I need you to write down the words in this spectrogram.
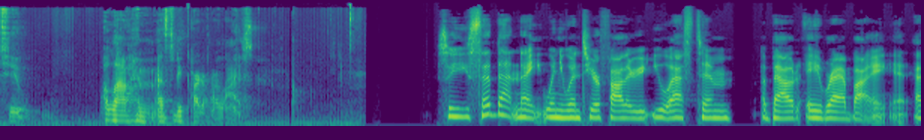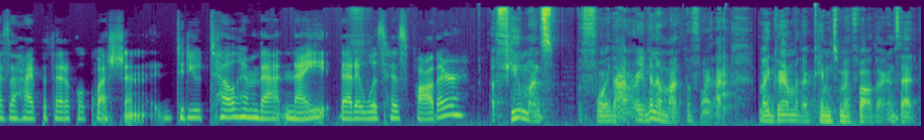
to allow him as to be part of our lives. So you said that night when you went to your father, you asked him about a rabbi as a hypothetical question. Did you tell him that night that it was his father? A few months before that, or even a month before that, my grandmother came to my father and said,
